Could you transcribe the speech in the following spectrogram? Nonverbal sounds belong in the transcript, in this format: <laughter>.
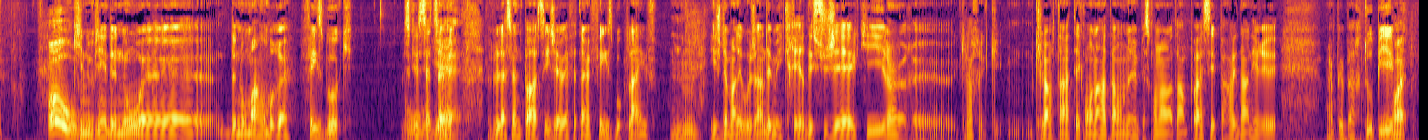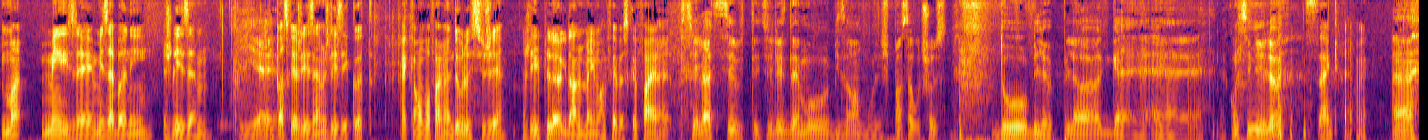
Oh! qui nous vient de nos, euh, de nos membres Facebook. Parce que Oh, cette yeah. semaine, la semaine passée, j'avais fait un Facebook Live Mhm. et je demandais aux gens de m'écrire des sujets qui leur, euh, qui leur, qui, qui leur tentaient qu'on entende, parce qu'on n'en entend pas assez parler dans les, un peu partout. Puis Ouais. moi, mes, euh, mes abonnés, je les aime. Yeah. Puis parce que je les aime, je les écoute. Fait qu'on va faire un double sujet. Je les plug dans le même, en fait, parce que faire... Euh, que là, Steve, t'utilises des mots bizarres. Moi, je pense à autre chose. <laughs> Double plug. euh, continue, là. <laughs> Sacrément. Hein?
